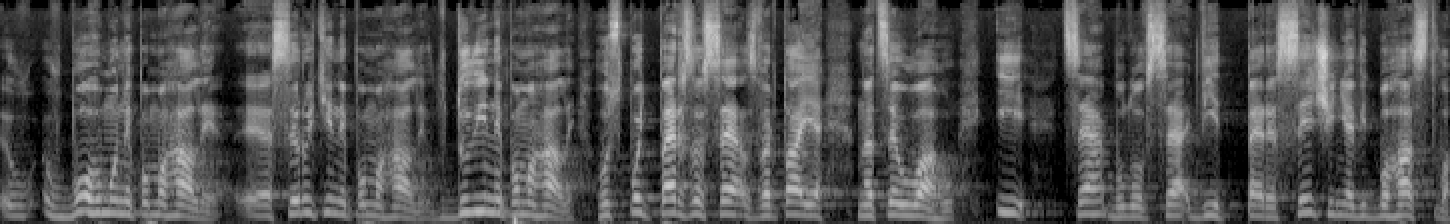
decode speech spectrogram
В- Вбогому не помагали, е, сироті не помагали, вдові не помагали. Господь перш за все звертає на це увагу. І це було все від пересичення, від багатства.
